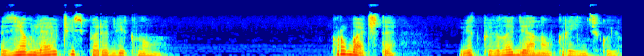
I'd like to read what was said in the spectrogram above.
з'являючись перед вікном. Пробачте, відповіла Діана українською.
